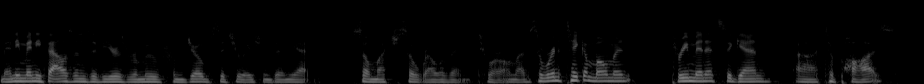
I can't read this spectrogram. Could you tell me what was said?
Many, many thousands of years removed from Job's situations and yet so much so relevant to our own lives. So we're going to take a moment, three minutes again, uh, to pause.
